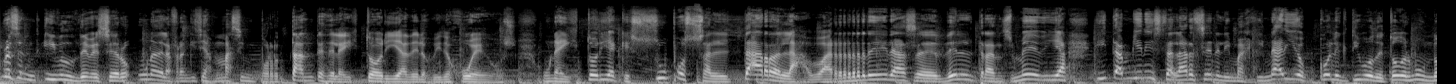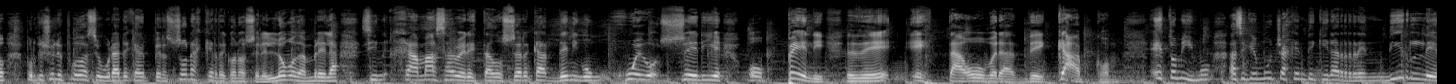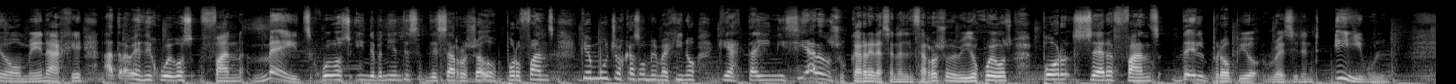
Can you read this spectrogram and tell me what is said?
Resident Evil debe ser una de las franquicias más importantes de la historia de los videojuegos. Una historia que supo saltar las barreras eh, del transmedia y también instalarse en el imaginario colectivo de todo el mundo, porque yo les puedo asegurar que hay personas que reconocen el logo de Umbrella sin jamás haber estado cerca de ningún juego, serie o peli de esta obra de Capcom. Esto mismo hace que mucha gente quiera rendirle homenaje a a través de juegos fan-made, juegos independientes desarrollados por fans que en muchos casos me imagino que hasta iniciaron sus carreras en el desarrollo de videojuegos por ser fans del propio Resident Evil.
